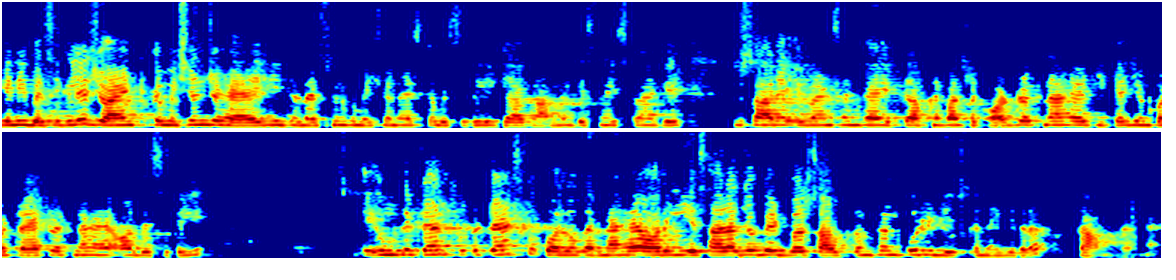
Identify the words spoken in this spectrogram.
यानी बेसिकली जॉइंट कमीशन जो है इंटरनेशनल कमीशन है, इसका बेसिकली क्या काम है? किसने इस तरह के जो सारे इवेंट्स हैं, इनका एक अपने पास रिकॉर्ड रखना है, ठीक है जी उनका ट्रैक रखना है और बेसिकली उनके ट्रेंड्स को फॉलो करना है और ये सारा जो भी एडवर्स आउटकम्स है, उनको रिड्यूस करने की तरफ़ काम करना है,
